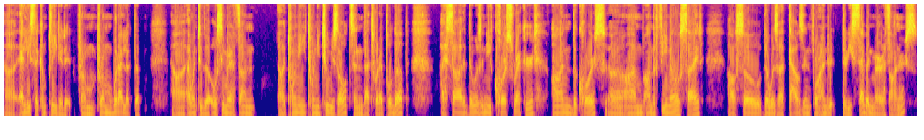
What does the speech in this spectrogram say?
Uh, at least I completed it from from what I looked up. Uh, I went to the OC Marathon uh, 2022 results, and that's what I pulled up. I saw that there was a new course record on the course uh, on, on the female side. Also, there was a 1,437 marathoners.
